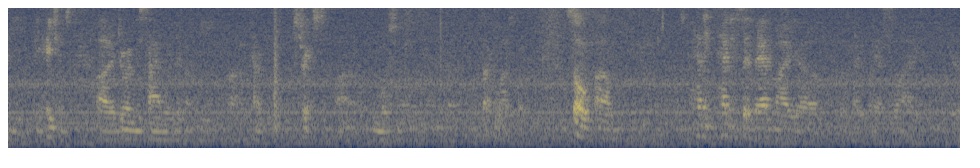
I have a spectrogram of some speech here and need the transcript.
the, the Haitians uh, during this time where they're going to be uh, kind of stretched emotionally, psychologically. So, um, having having said that, my my last slide here.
